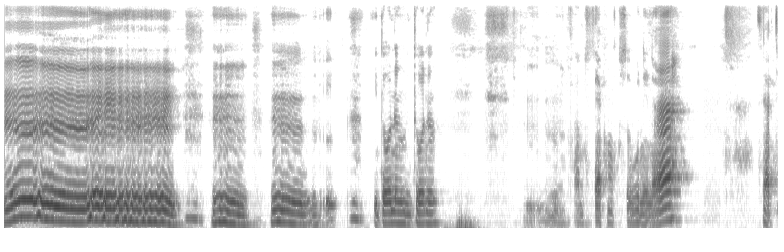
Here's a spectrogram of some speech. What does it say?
อืมอืมอืมอีกตัวหนึ่งอีกตัวหนึ่งอืมความแสบของสูนี่นะแสบจ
